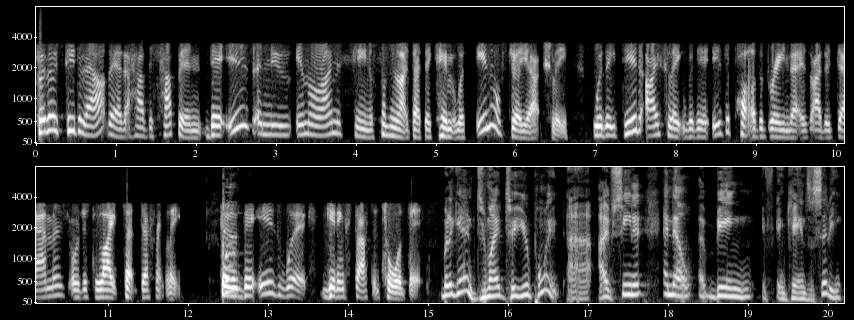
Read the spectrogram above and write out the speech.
for those people out there that have this happen, there is a new MRI machine or something like that they came up with in Australia actually, where they did isolate where there is a part of the brain that is either damaged or just lights up differently. So there is work getting started towards it. But again, to my to your point, uh, I've seen it, and now uh, being in Kansas City,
